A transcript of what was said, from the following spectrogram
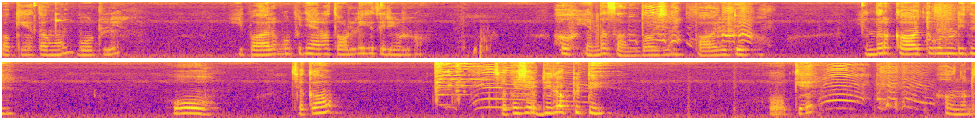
ഓക്കെ തങ്ങും ബോട്ടിൽ ഈ പാലും കുപ്പി ഞാൻ ആ തൊള്ളിലേക്ക് തിരികെ ഓ എന്താ സന്തോഷം? പാലിട്ടിയപ്പോൾ എന്താ കാറ്റ് കൊണ്ടിത് ഓ ചെക്കൻ ചെക്കൻ ഷെഡിലൊപ്പിട്ട്. ഓക്കെ. അതൊന്നുകൊണ്ട്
